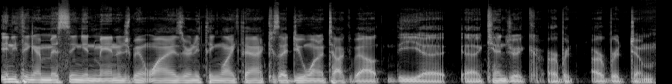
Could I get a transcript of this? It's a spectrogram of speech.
anything I'm missing in management wise or anything like that? Because I do want to talk about the uh, uh, Kendrick Arbor- Arboretum.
